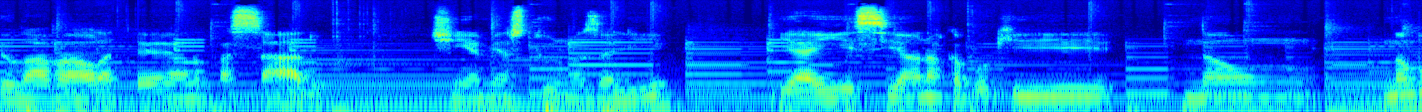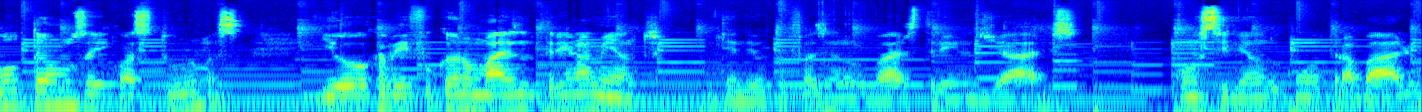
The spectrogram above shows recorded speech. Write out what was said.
eu dava aula até ano passado, tinha minhas turmas ali, e aí esse ano acabou que não não voltamos aí com as turmas e eu acabei focando mais no treinamento, entendeu? Tô fazendo vários treinos diários, conciliando com o trabalho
